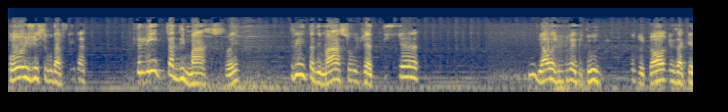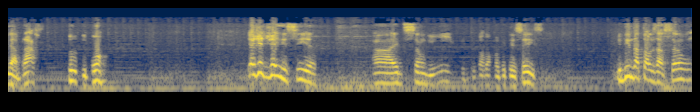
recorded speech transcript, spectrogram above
Hoje, segunda-feira, 30 de março, hein? 30 de março, hoje é dia mundial da juventude. Todos os jovens, aquele abraço, tudo de bom. E a gente já inicia a edição de hoje do Jornal 96 pedindo atualização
